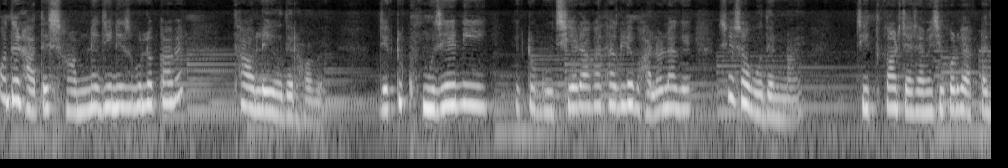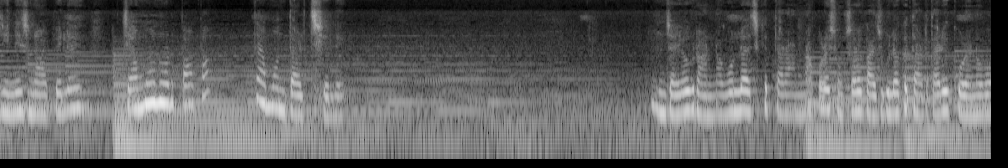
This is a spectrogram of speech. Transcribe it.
ওদের হাতের সামনে জিনিসগুলো পাবে, তাহলেই ওদের হবে। যে একটু খুঁজে নিই, একটু গুছিয়ে রাখা থাকলে ভালো লাগে, সেসব ওদের নয়। চিৎকার, চেঁচামেচি করবে একটা জিনিস না পেলে যেমন ওর পাপা, তেমন তার ছেলে। যাই হোক রান্নাগুলো আজকে, তা রান্না করে সংসারের কাজগুলোকে তাড়াতাড়ি করে নেব।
